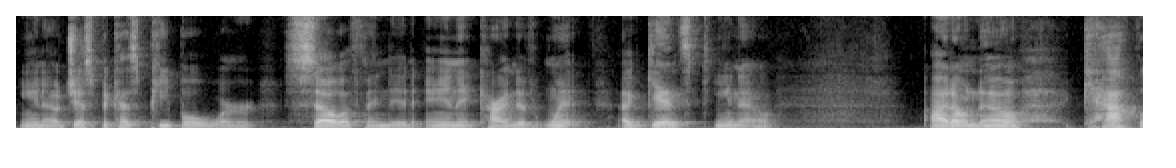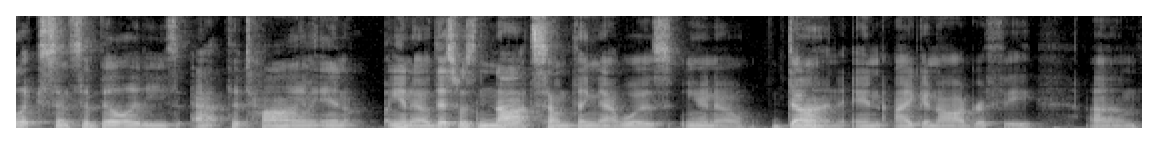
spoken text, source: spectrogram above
you know, just because people were so offended and it kind of went against, you know, I don't know, Catholic sensibilities at the time. And, you know, this was not something that was, you know, done in iconography. Um,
